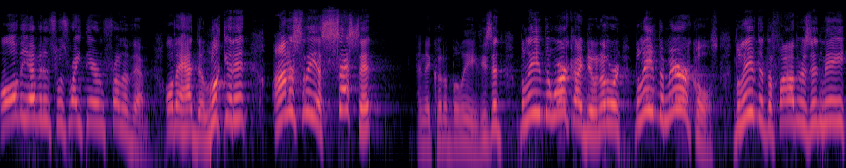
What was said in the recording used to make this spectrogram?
All the evidence was right there in front of them. All they had to look at it, honestly assess it, and they could have believed. He said, Believe the work I do. In other words, believe the miracles. Believe that the Father is in me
